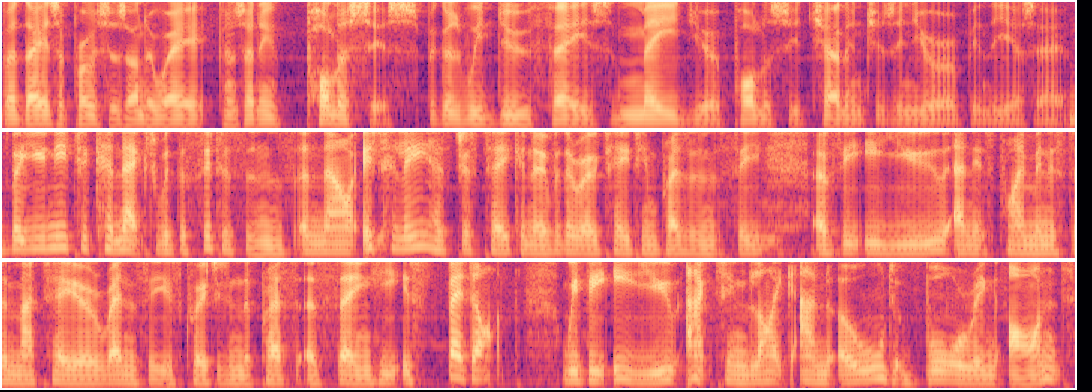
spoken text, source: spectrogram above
but there is a process underway concerning policies because we do face major policy challenges in Europe in the years ahead. But you need to connect with the citizens, and now Italy has just taken over the rotating presidency mm-hmm. of the EU, and its Prime Minister Matteo Renzi is quoted in the press as saying he is fed up with the EU acting like an old, boring aunt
